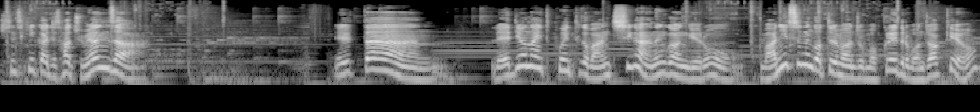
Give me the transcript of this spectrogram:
신스킨까지 사주면서 일단 레디어나이트 포인트가 많지가 않은 관계로 많이 쓰는 것들만 좀 업그레이드를 먼저 할게요.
